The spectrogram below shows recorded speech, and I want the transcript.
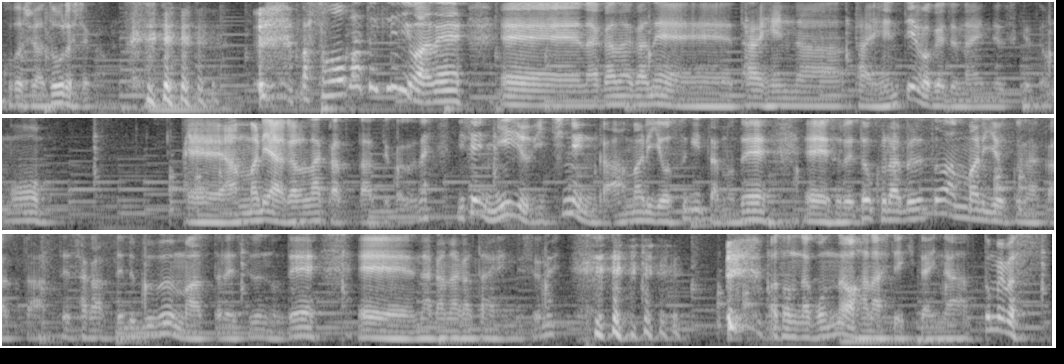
今年はどうでしたか？まあ相場的にはね、えなかなかね、大変な、大変っていうわけじゃないんですけども、えー、あんまり上がらなかったっていうことね、2021年があまり良すぎたので、えー、それと比べるとあんまり良くなかったって下がってる部分もあったりするので、えー、なかなか大変ですよね。まあそんなこんなを話していきたいなと思います。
